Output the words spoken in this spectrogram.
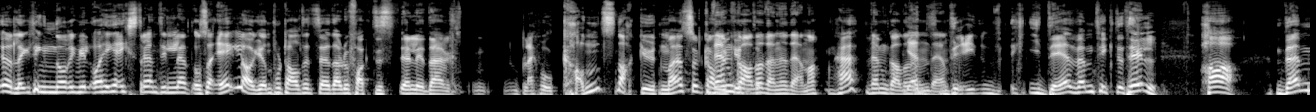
ødelegger ting når jeg vil, og jeg er ekstremt innlent. Og så jeg lager en portal til et sted der du faktisk Eller der Blackpool kan snakke uten meg, så kan Hvem du ikke ga deg den ideen, da? Hæ? Hvem ga deg den ideen? Idé? Hvem fikk det til? Ha! Hvem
